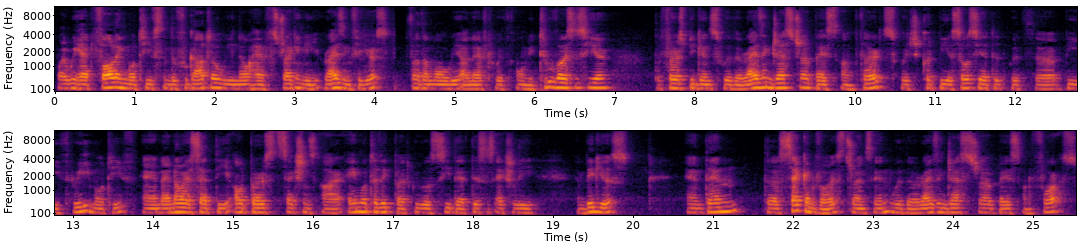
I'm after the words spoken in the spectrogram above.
While we had falling motifs in the fugato, we now have strikingly rising figures. Furthermore, we are left with only two voices here, the first begins with a rising gesture based on thirds, which could be associated with the B3 motif. And I know I said the outburst sections are amotivic, but we will see that this is actually ambiguous. And then the second voice joins in with a rising gesture based on fourths,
